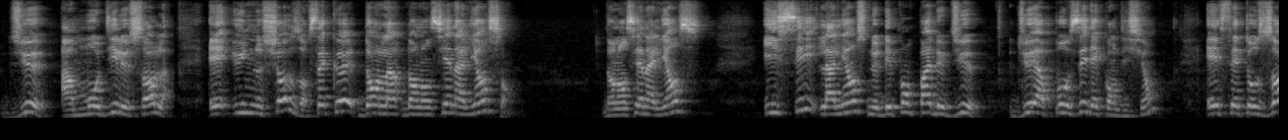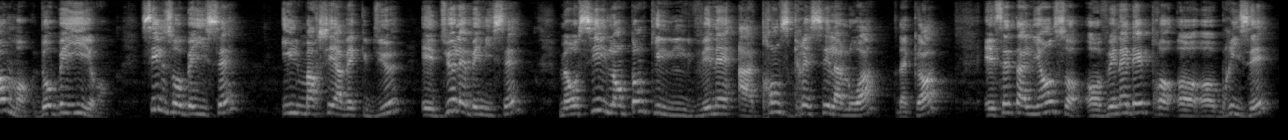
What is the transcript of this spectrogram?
Dieu a maudit le sol. Et une chose, c'est que dans l'ancienne alliance, dans l'ancienne alliance, ici, l'alliance ne dépend pas de Dieu. Dieu a posé des conditions et c'est aux hommes d'obéir. S'ils obéissaient, ils marchaient avec Dieu et Dieu les bénissait. Mais aussi, longtemps qu'ils venaient à transgresser la loi, d'accord? Et cette alliance euh, venait d'être euh, euh, brisée.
